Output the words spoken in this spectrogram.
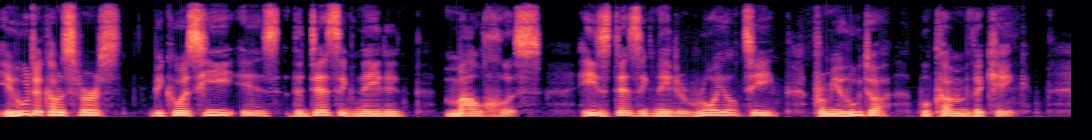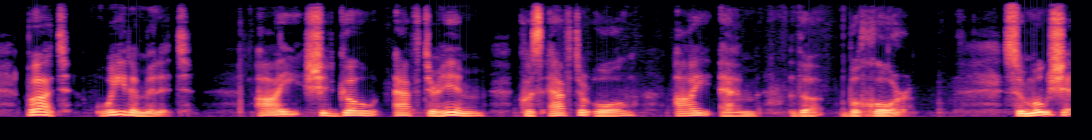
Yehuda comes first because he is the designated Malchus. He's designated royalty. From Yehuda will come the king. But wait a minute. I should go after him because, after all, I am the Bechor. So Moshe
